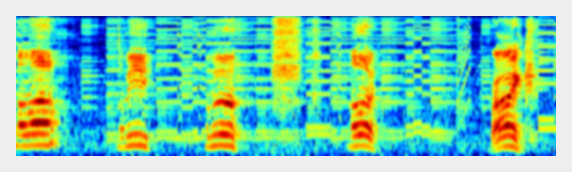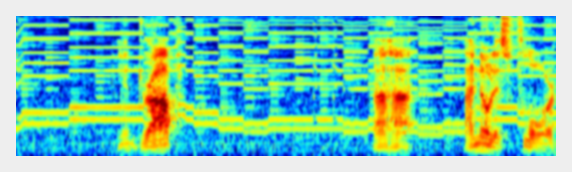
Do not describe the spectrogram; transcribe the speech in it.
Mama! Mommy! Mama! Mother! Frank! You drop. Uh huh. I know this floor.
